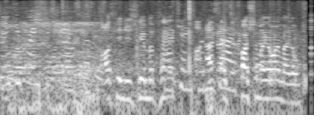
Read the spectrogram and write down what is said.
Thank you, Francisco. Austin, just give him a pat. Chase, I, put it I, aside. it's crushing my arm. I don't.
